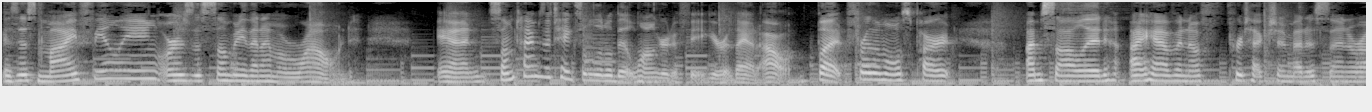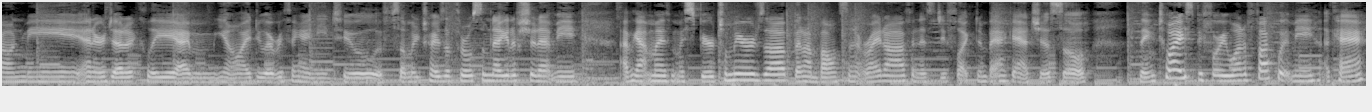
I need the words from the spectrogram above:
is this my feeling or is this somebody that I'm around? And sometimes it takes a little bit longer to figure that out. But for the most part, I'm solid. I have enough protection medicine around me energetically. I'm, you know, I do everything I need to. If somebody tries to throw some negative shit at me, I've got my, my spiritual mirrors up and I'm bouncing it right off and it's deflecting back at you. So think twice before you want to fuck with me, okay?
